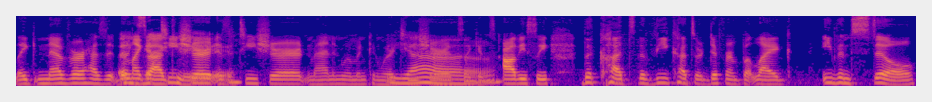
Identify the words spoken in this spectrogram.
Like, never has it been like a T-shirt is a Exactly. T-shirt. Men and women can wear Yeah. T-shirts. Like, it's obviously the cuts, the V cuts are different, but like, even still,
